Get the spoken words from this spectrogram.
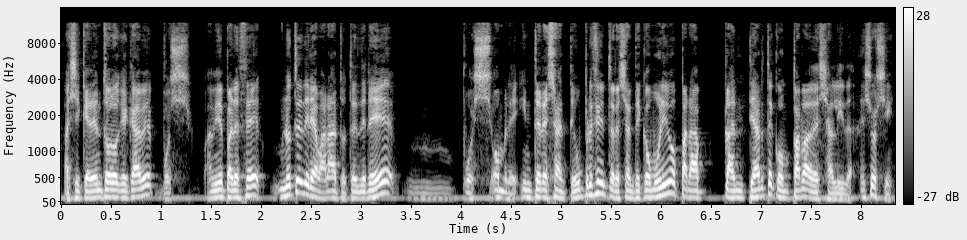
Así que dentro de lo que cabe, pues a mí me parece, no te diré barato, te diré pues hombre, interesante, un precio interesante, como digo, para plantearte comprarla de salida, eso sí.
